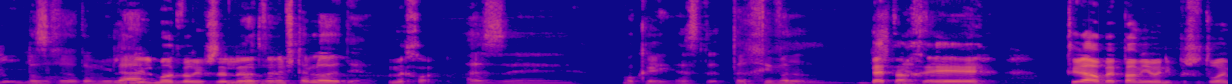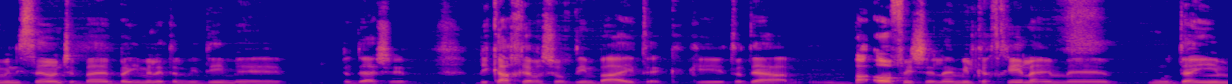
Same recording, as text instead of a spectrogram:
לא זוכר את המילה. ללמוד דברים שאתה לא ללמוד יודע. דברים שאתה לא יודע. נכון. אז אה, אוקיי, אז תרחיב על... בטח. אה. תראה, הרבה פעמים אני פשוט רואה מניסיון שבאים אלה תלמידים, אה, אתה יודע, שבעיקר חבר'ה שעובדים בהייטק, כי אתה יודע, באופי שלהם מלכתחילה הם אה, מודעים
